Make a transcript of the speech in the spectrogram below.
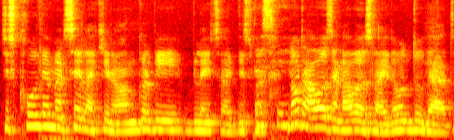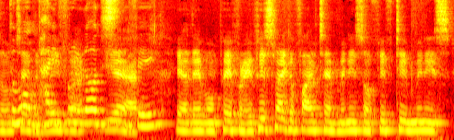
just call them and say like, you know, I'm gonna be late like this. One. Not hours and hours. Like, don't do that. Don't They won't pay for it, yeah, thing. yeah, they won't pay for it. If it's like a five, ten minutes or fifteen minutes,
